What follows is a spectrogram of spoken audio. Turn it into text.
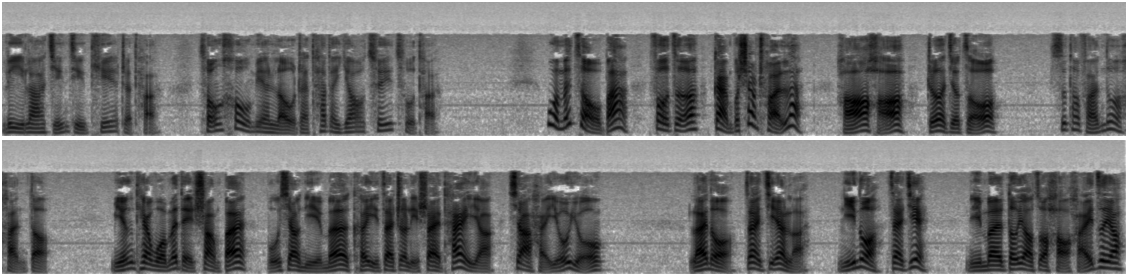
莉拉紧紧贴着他，从后面搂着他的腰，催促他：“我们走吧，否则赶不上船了。”好好，这就走。”斯特凡诺喊道，“明天我们得上班，不像你们可以在这里晒太阳、下海游泳。”莱诺，再见了。尼诺，再见。你们都要做好孩子呀。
